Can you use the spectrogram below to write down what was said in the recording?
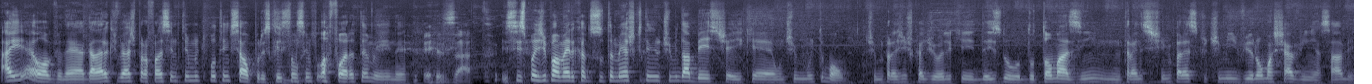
Aí é óbvio, né? A galera que viaja para fora sempre tem muito potencial, por isso que Sim. eles estão sempre lá fora também, né? Exato. E se expandir pra América do Sul também, acho que tem o time da Bestia aí, que é um time muito bom. Um time pra gente ficar de olho, que desde o do Tomazinho entrar nesse time, parece que o time virou uma chavinha, sabe?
